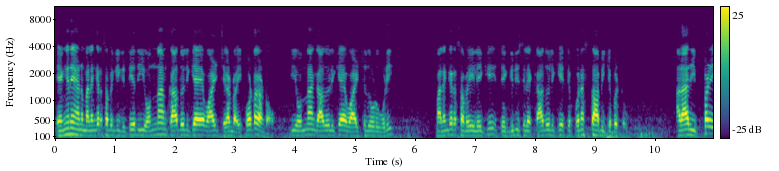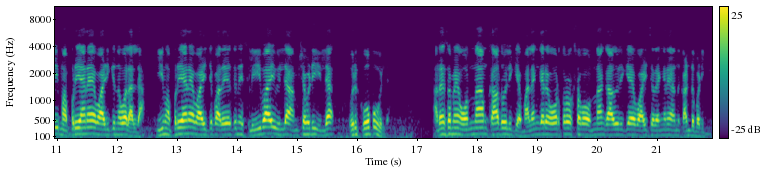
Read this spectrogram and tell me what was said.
എങ്ങനെയാണ് മലങ്കര സഭയ്ക്ക് കിട്ടിയത്? ഈ ഒന്നാം കാതോലിക്കായ വാഴ്ച കണ്ടോ? ഈ ഫോട്ടോ കണ്ടോ? ഈ ഒന്നാം കാതോലിക്കായ വാഴ്ചതോടുകൂടി മലങ്കര സഭയിലേക്ക് തെഗ്രീസിലെ കാതോലിക്കേറ്റ് പുനഃസ്ഥാപിക്കപ്പെട്ടു. അതായത് ഇപ്പോഴീ മപ്രിയാനെ വാഴിക്കുന്ന പോലെ അല്ല ഈ മപ്രിയാനെ വാഴിച്ചപ്പോൾ അദ്ദേഹത്തിന് സ്ലീവായും ഇല്ല അംശവടിയില്ല ഒരു കോപ്പുമില്ല. അതേസമയം ഒന്നാം കാതോലിക്ക മലങ്കര ഓർത്തഡോക്സ് സഭ ഒന്നാം കാതോലിക്കയെ വായിച്ചത് എങ്ങനെയാന്ന് കണ്ടുപഠിക്കും.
